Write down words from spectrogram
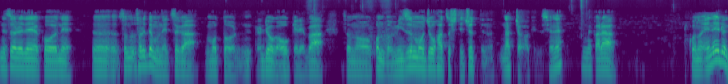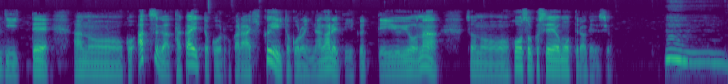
で、それで、こうね、うん、その、それでも熱がもっと量が多ければ、その、今度水も蒸発してジュってなっちゃうわけですよね。だから、このエネルギーって、あのー、こう圧が高いところから低いところに流れていくっていうような、その法則性を持ってるわけですよ。うん。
